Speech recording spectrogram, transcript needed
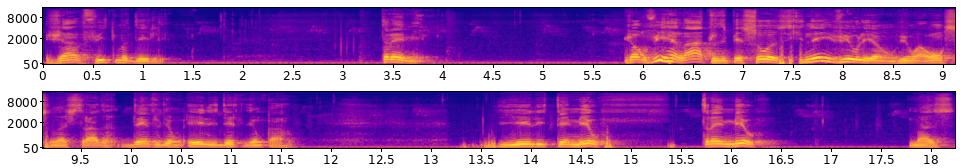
já vítima dele. Treme. Já ouvi relatos de pessoas que nem viu o leão, viu uma onça na estrada, dentro de um, ele dentro de um carro. E ele temeu, tremeu. Mas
